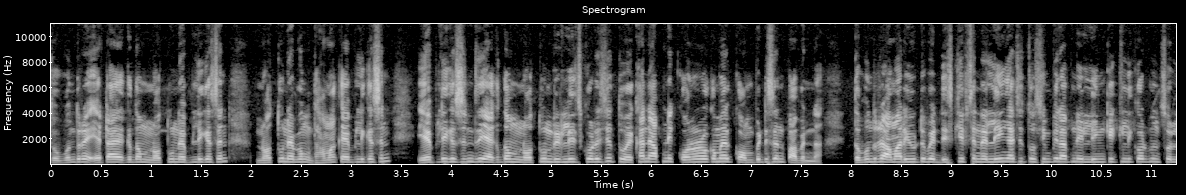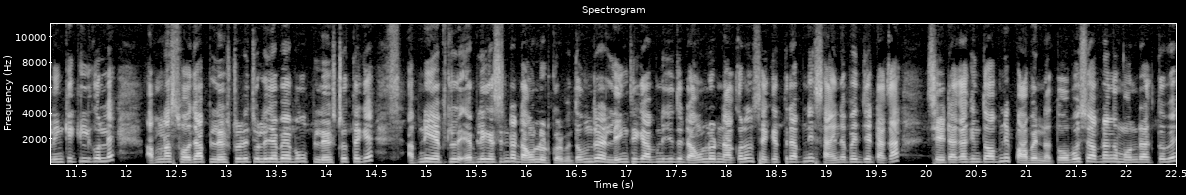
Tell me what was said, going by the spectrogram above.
তো বন্ধুরা, এটা একদম নতুন অ্যাপ্লিকেশন নতুন এবং ধামাকা অ্যাপ্লিকেশন এই অ্যাপ্লিকেশনটি একদম নতুন রিলিজ করেছে, তো এখানে আপনি কোনো রকমের কম্পিটিশন পাবেন না। তো বন্ধুরা, আমার ইউটিউবের ডিসক্রিপশনে লিঙ্ক আছে, তো সিম্পল আপনি লিঙ্কে ক্লিক করবেন। সো লিঙ্কে ক্লিক করলে আপনার সোজা প্লে স্টোরে চলে যাবে এবং প্লে স্টোর থেকে আপনি অ্যাপ্লিকেশনটা ডাউনলোড করবেন। তো বন্ধুরা লিঙ্ক থেকে আপনি যদি ডাউনলোড না করেন, সেক্ষেত্রে আপনি সাইন আপের যে টাকা, সেই টাকা কিন্তু আপনি পাবেন না। তো অবশ্যই আপনাকে মনে রাখতে হবে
